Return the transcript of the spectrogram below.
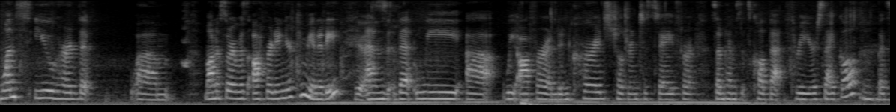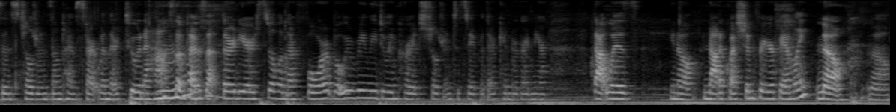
once you heard that um, Montessori was offered in your community, Yes. and that we uh, we offer and encourage children to stay for. Sometimes it's called that three-year cycle, but since children sometimes start when they're two and a half, sometimes that third year is still when they're four. But we really do encourage children to stay for their kindergarten year. That was, you know, not a question for your family. No, no,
